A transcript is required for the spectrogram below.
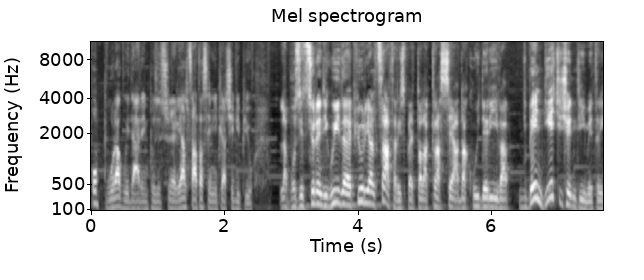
oppure a guidare in posizione rialzata se mi piace di più. La posizione di guida è più rialzata rispetto alla classe A da cui deriva, di ben 10 cm.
